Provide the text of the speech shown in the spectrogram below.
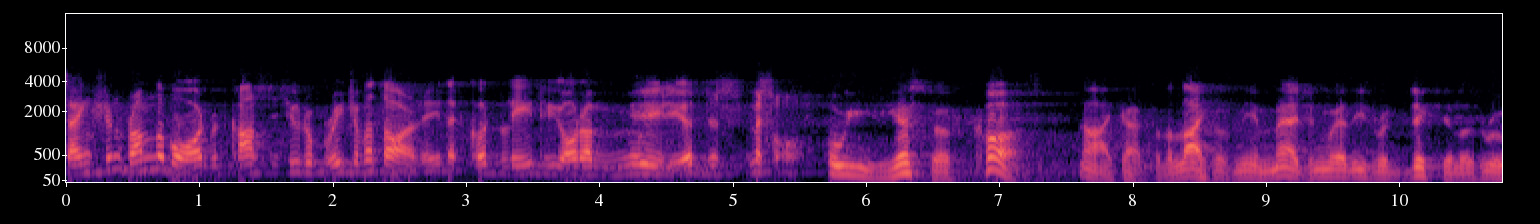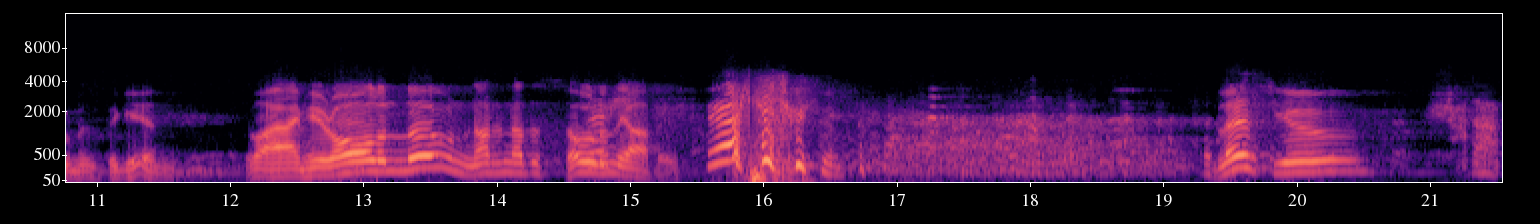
sanction from the board would constitute a breach of authority that could lead to your immediate dismissal. Oh, yes, of course. Now, I can't for the life of me imagine where these ridiculous rumors begin. Why, I'm here all alone, not another soul in the office. Bless you. Shut up.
